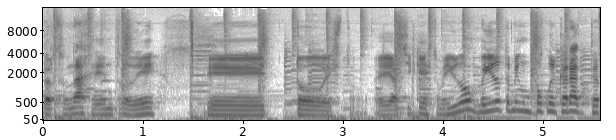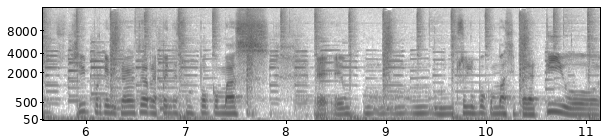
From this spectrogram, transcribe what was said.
personaje dentro de eh, todo esto. Eh, así que esto me ayudó. Me ayudó también un poco el carácter, ¿sí? porque mi carácter de repente es un poco más... Eh, soy un poco más hiperactivo,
